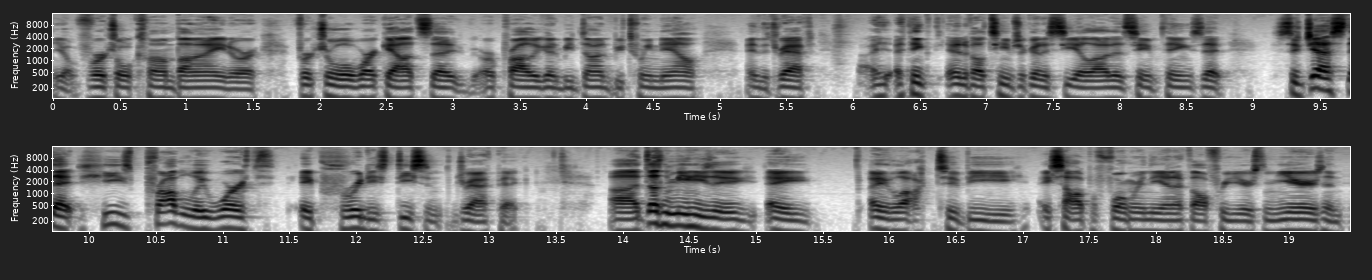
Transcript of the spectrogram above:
you know virtual combine or virtual workouts that are probably going to be done between now and the draft. I, I think NFL teams are going to see a lot of the same things that suggests that he's probably worth a pretty decent draft pick. Uh, it doesn't mean he's a, a a lock to be a solid performer in the NFL for years and years and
